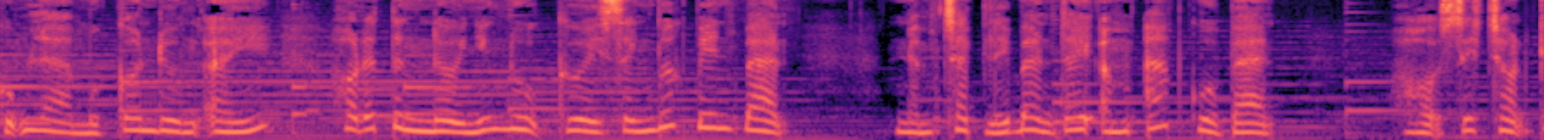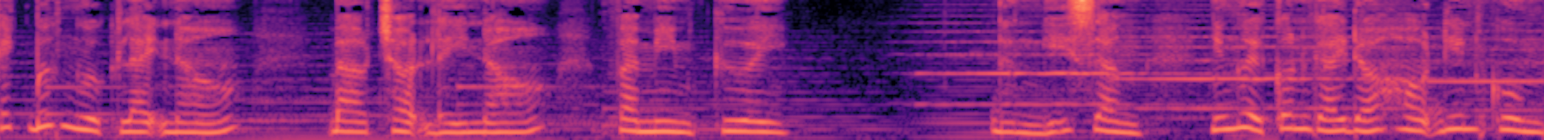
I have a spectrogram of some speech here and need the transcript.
Cũng là một con đường ấy, họ đã từng nở những nụ cười sánh bước bên bạn, nắm chặt lấy bàn tay ấm áp của bạn. Họ sẽ chọn cách bước ngược lại nó, bao trọn lấy nó và mỉm cười. Đừng nghĩ rằng những người con gái đó họ điên cùng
